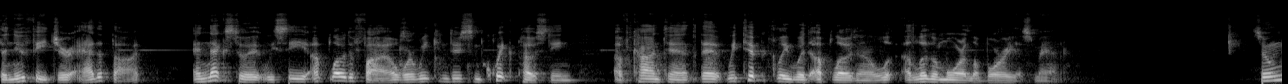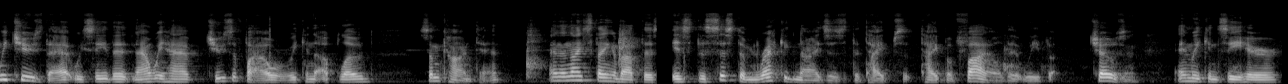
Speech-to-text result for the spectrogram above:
the new feature, Add a Thought, and next to it we see Upload a File where we can do some quick posting of content that we typically would upload in a, a little more laborious manner. So when we choose that, we see that now we have Choose a File where we can upload some content. And the nice thing about this is the system recognizes the types, type of file that we've chosen. And we can see here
